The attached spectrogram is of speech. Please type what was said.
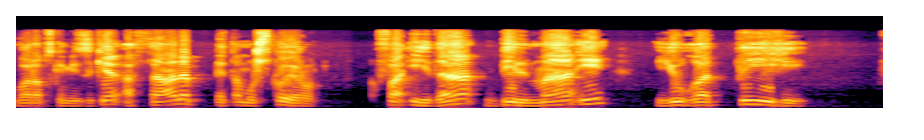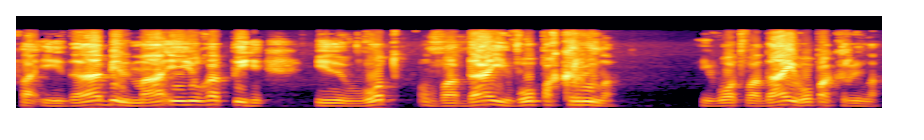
в арабском языке. Асаляб – это мужской род. Фаида бильмаи югатыхи. Фаида бильмаи югатыхи. И вот вода его покрыла. И вот вода его покрыла.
